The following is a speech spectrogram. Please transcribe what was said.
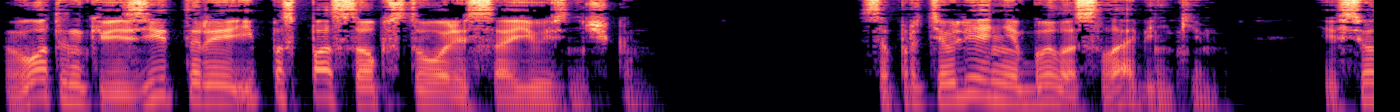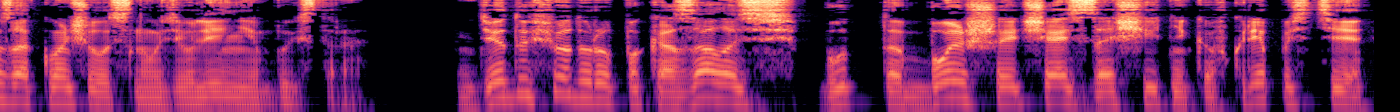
Вот инквизиторы и поспособствовали союзничкам. Сопротивление было слабеньким, и все закончилось на удивление быстро. Деду Федору показалось, будто большая часть защитников крепости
